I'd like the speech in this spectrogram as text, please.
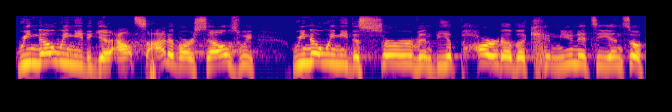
we know we need to get outside of ourselves. We, we know we need to serve and be a part of a community. And so,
